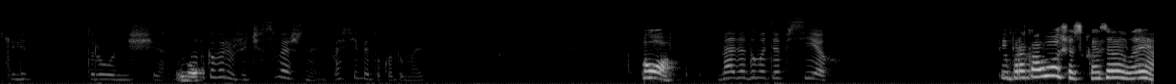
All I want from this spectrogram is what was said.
Скелетронище. Ну Вот. вот говорю же, ЧСВшный. О себе только думает. Кто? Надо думать о всех. Ты про кого сейчас сказал, э?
